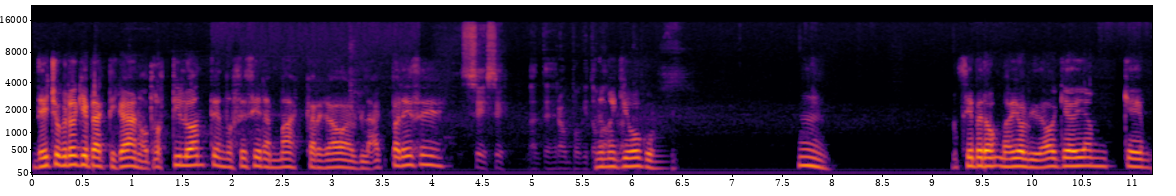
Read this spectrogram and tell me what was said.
De hecho, creo que practicaban otro estilo antes, no sé si eran más cargados al black, parece, Sí, sí, antes era un poquito no más me black. equivoco. Mm, Sí, pero me había olvidado que habían, que,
